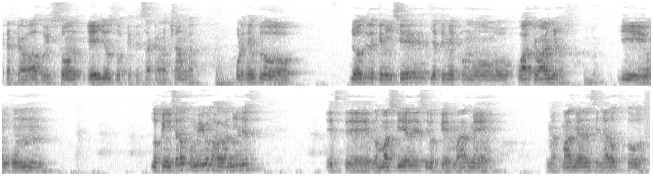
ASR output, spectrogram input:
el trabajo y son ellos los que te sacan la chamba. Por ejemplo, yo desde que inicié ya tiene como cuatro años y un, un- lo que iniciaron conmigo los albañiles, este, los más fieles y los que más me, más me han enseñado, todos,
